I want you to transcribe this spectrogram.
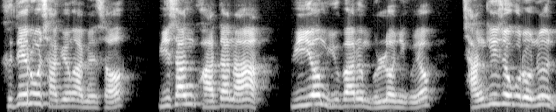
그대로 작용하면서 위산 과다나 위염 유발은 물론이고요. 장기적으로는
